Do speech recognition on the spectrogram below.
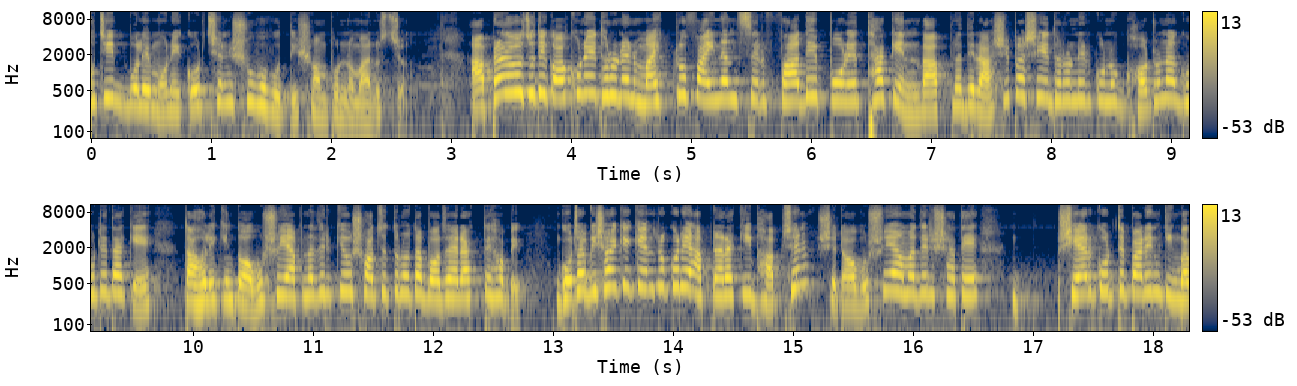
উচিত বলে মনে করছেন শুভবুদ্ধি সম্পন্ন মানুষজন। আপনারাও যদি কখনো এই ধরনের মাইক্রো ফাইন্যান্সের ফাঁদে পড়ে থাকেন বা আপনাদের আশেপাশে এ ধরনের কোনো ঘটনা ঘটে থাকে, তাহলে কিন্তু অবশ্যই আপনাদেরকেও সচেতনতা বজায় রাখতে হবে। গোটা বিষয়কে কেন্দ্র করে আপনারা কি ভাবছেন, সেটা অবশ্যই আমাদের সাথে শেয়ার করতে পারেন কিংবা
